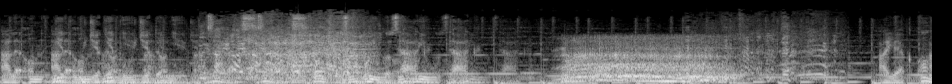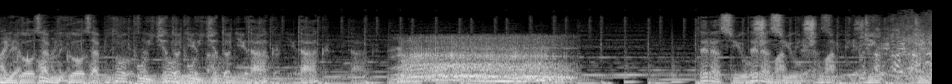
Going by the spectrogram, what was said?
Ale on, ale on pójdzie, nie pójdzie do nieba. Zaraz, zaraz, pójdzie, go zabił, tak? A jak on, A jak go, zabi, go zabi, to pójdzie to do nieba. Pójdzie do nieba. Tak, tak, tak. Teraz już Teraz łapie. już łapie. Dzięki, dzięki.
